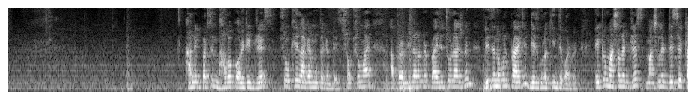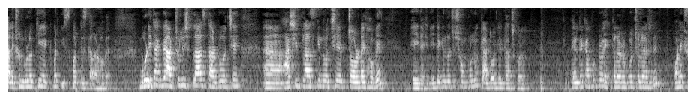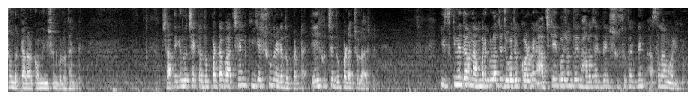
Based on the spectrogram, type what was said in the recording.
হান্ড্রেড পার্সেন্ট ভালো কোয়ালিটির ড্রেস চোখে লাগার মতো একটা ড্রেস সবসময় আপনারা বিলালান্ডার প্রাইজে চলে আসবেন রিজনেবল প্রাইজে ড্রেসগুলো কিনতে পারবেন। এটাও মাসালের ড্রেস মাসালের ড্রেসের কালেকশনগুলো কি একবার স্মার্টনেস কালার হবে। বডি থাকবে আটচল্লিশ প্লাস তারপর হচ্ছে আশি প্লাস কিন্তু হচ্ছে চড়টাই হবে। এই দেখেন, এটা কিন্তু হচ্ছে সম্পূর্ণ কাটওয়ার্কের কাজ করা। প্যান্টের কাপড়টাও এক কালারের উপর চলে আসবে। অনেক সুন্দর কালার কম্বিনেশনগুলো থাকবে। সাথে কিন্তু হচ্ছে একটা দোপাট্টা পাচ্ছেন। কি যে সুন্দর একটা দোপাট্টা। এই হচ্ছে দোপাট্টা চলে আসবে। স্ক্রিনে দেওয়া নাম্বারগুলোতে যোগাযোগ করবেন। আজকে এই পর্যন্তই। ভালো থাকবেন, সুস্থ থাকবেন। আসসালামু আলাইকুম।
